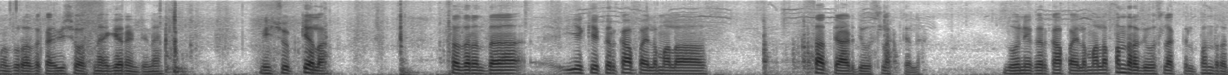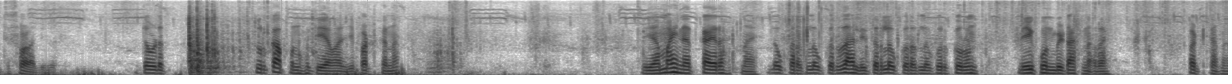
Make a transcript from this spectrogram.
मजुराचा काही विश्वास नाही गॅरंटी नाही. मी हिशोब केला. साधारणतः एक एकर कापायला मला सात ते आठ दिवस लागतील. दोन एकर कापायला मला पंधरा दिवस लागतील पंधरा ते सोळा दिवस. तेवढ्यात तूर कापून होती या माझी पटकन. या महिन्यात काय राहत नाही. लवकरात लवकर झाली तर लवकरात लवकर करून मी इकून बी टाकणार आहे पटकन.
